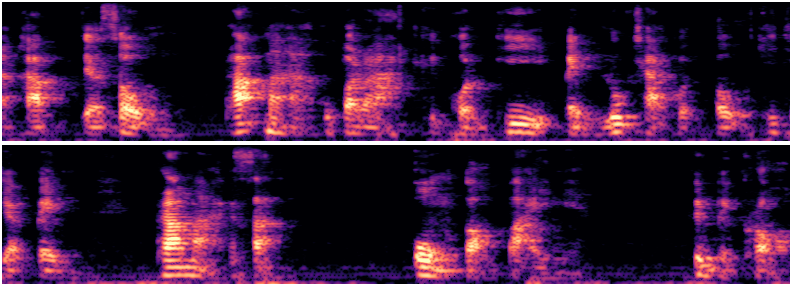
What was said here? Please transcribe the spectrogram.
นะครับ จะส่งพระมหาอุปราชคือคนที่เป็นลูกชายคนโตที่จะเป็นพระมหากษัตริย์องค์ต่อไปเนี่ยขึ้นไปครอง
